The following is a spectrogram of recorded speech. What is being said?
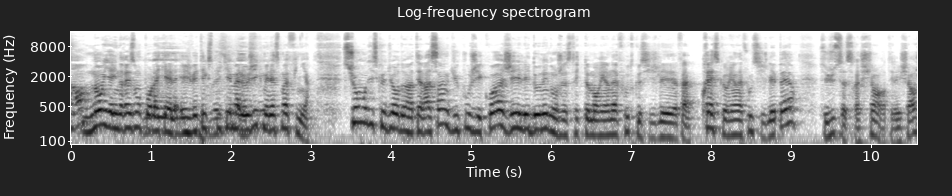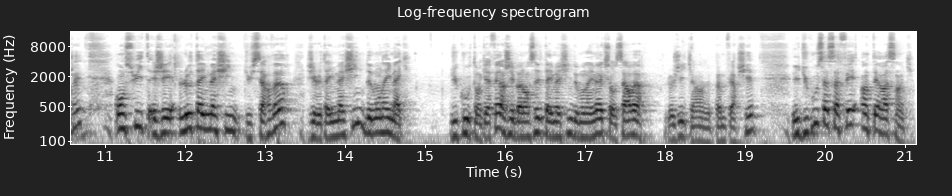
récent. non, il y a une raison pour laquelle. Et je vais t'expliquer ma logique, mais laisse-moi finir. Sur mon disque dur de 1 Tera 5, du coup, j'ai quoi? J'ai les données dont j'ai strictement rien à foutre que si je les, enfin, presque rien à foutre si je les perds. C'est juste, ça serait chiant à télécharger. Ensuite, j'ai le time machine du serveur. J'ai le time machine de mon iMac. Du coup, tant qu'à faire, j'ai balancé le time machine de mon iMac sur le serveur. Logique, hein, de pas me faire chier. Et du coup, ça, ça fait 1 Tera 5.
